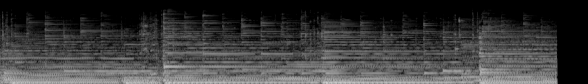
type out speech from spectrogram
Bye.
